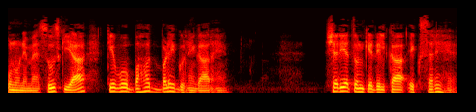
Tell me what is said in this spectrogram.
انہوں نے محسوس کیا کہ وہ بہت بڑے گنہگار ہیں۔ شریعت ان کے دل کا ایک سرے ہے۔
